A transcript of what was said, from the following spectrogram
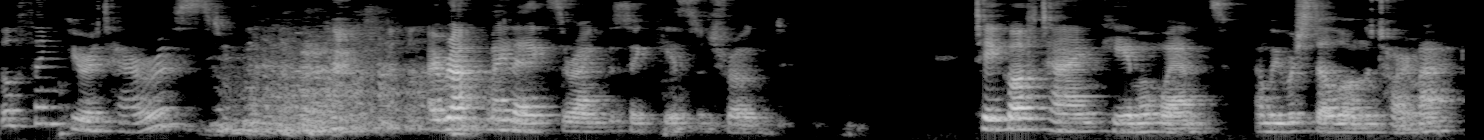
They'll think you're a terrorist. I wrapped my legs around the suitcase and shrugged. Take-off time came and went, and we were still on the tarmac.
